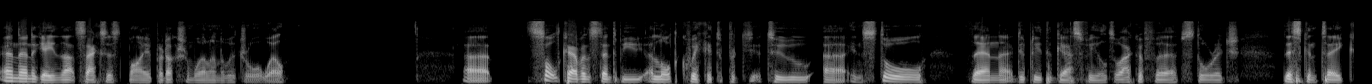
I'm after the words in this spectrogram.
And then again, that's accessed by a production well and a withdrawal well. Uh, salt caverns tend to be a lot quicker to, to uh, install than uh, depleted gas fields or aquifer storage. This can take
